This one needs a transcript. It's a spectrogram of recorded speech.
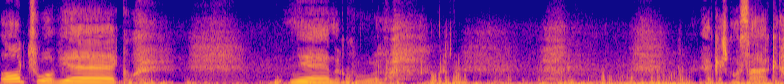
O człowieku. Nie no kurwa. Jakaś masakra.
